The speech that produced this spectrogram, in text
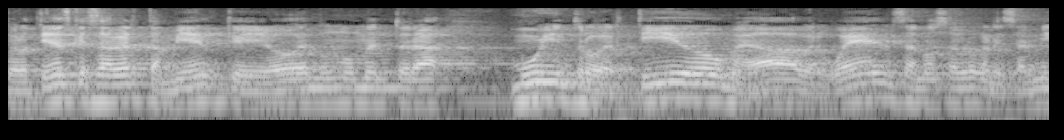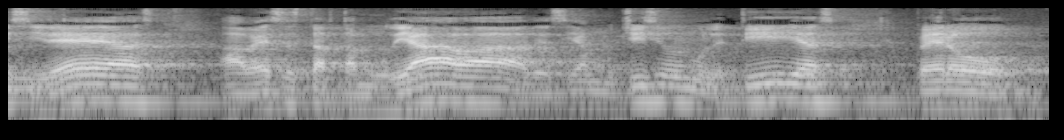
Pero tienes que saber también que yo en un momento era muy introvertido, me daba vergüenza, no sabía organizar mis ideas, a veces tartamudeaba, decía muchísimas muletillas, pero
